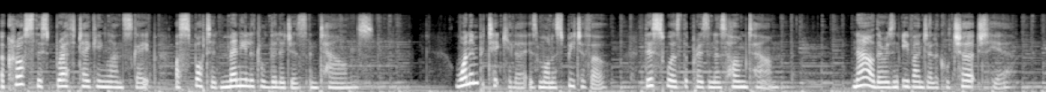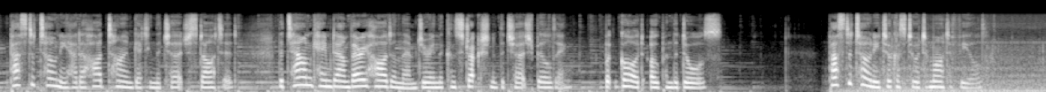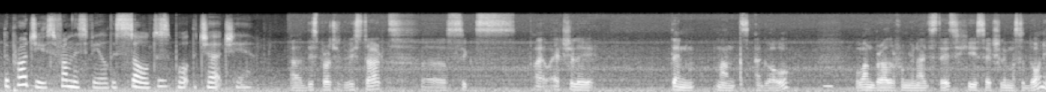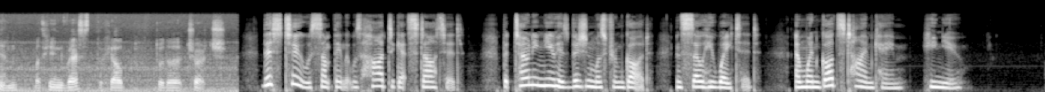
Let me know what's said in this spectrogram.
Across this breathtaking landscape are spotted many little villages and towns. One in particular is Monospitovo. This was the prisoner's hometown. Now there is an evangelical church here. Pastor Tony had a hard time getting the church started. The town came down very hard on them during the construction of the church building, but God opened the doors. Pastor Tony took us to a tomato field. The produce from this field is sold to support the church here. Uh, this project we start uh, six, uh, actually, ten months ago. One brother from United States, he is actually Macedonian, but he invests to help to the church. This too was something that was hard to get started, but Tony knew his vision was from God, and so he waited. And when God's time came, he knew.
